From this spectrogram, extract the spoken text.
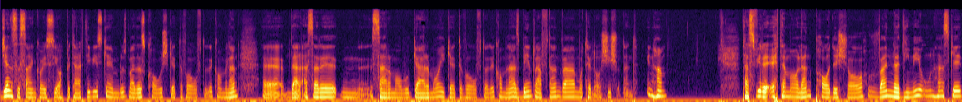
جنس سنگ های سیاه به ترتیبی است که امروز بعد از کاوشی که اتفاق افتاده کاملا در اثر سرما و گرمایی که اتفاق افتاده کاملا از بین رفتن و متلاشی شدند. این هم تصویر احتمالا پادشاه و ندیمه اون هست که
